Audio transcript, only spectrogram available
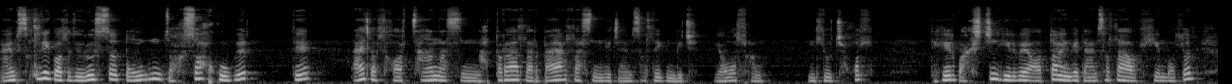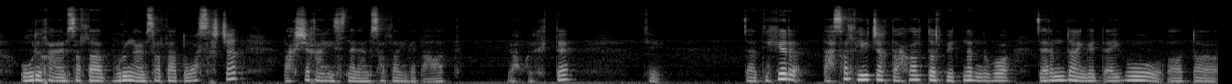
амьсгалыг бол ерөөсөө дунд нь зогсоохгүйгээр тий аль болохоор цаанаас нь натуралаар байглаас нь ингэж амьсгалыг ингэж явуулах нь илүү чухал. Тэгэхээр багш чинь хэрвээ одоо ингэж амьсгалаа ав гэх юм бол өөрийнхөө амьсгалаа бүрэн амьсгалаа дуусгачаад багшийнхаа хэлснээр амьсгалаа ингэж аваад явах хэрэгтэй. Тий. За тэгэхээр дасгал хийж явах тохиолдолд бид нар нөгөө заримдаа ингээд айгүй одоо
